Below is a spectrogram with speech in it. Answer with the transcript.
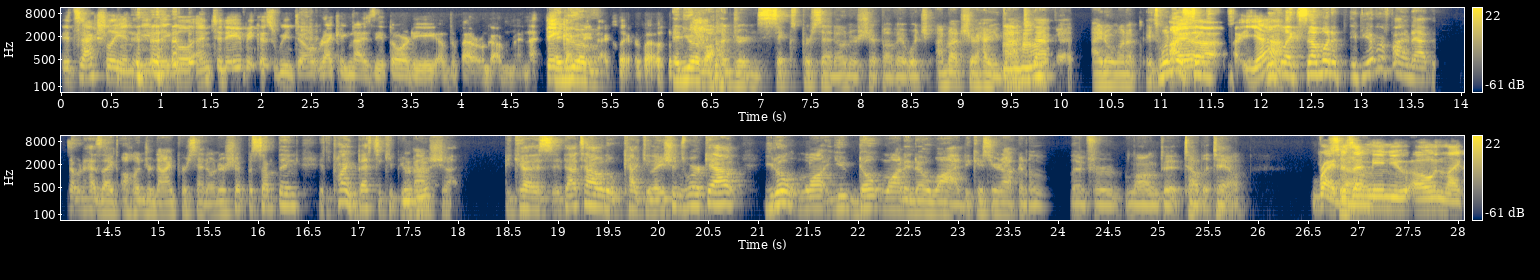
It's actually an illegal entity because we don't recognize the authority of the federal government. I think I made have- that clear about. And you have 106% ownership of it, which I'm not sure how you got to Mhm. that, but I don't want to. It's one of I, those things uh, yeah. like someone, if you ever find out someone has like 109% ownership of something, it's probably best to keep your Mhm. mouth shut. Because if that's how the calculations work out, you don't want you don't want to know why because you're not going to live for long to tell the tale. Right. Does that mean you own like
